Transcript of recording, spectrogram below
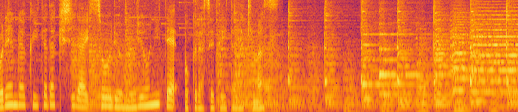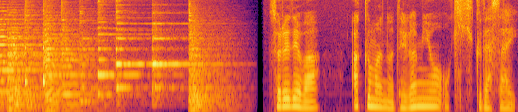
ご連絡いただき次第送料無料にて送らせていただきます。それでは悪魔の手紙をお聞きください。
